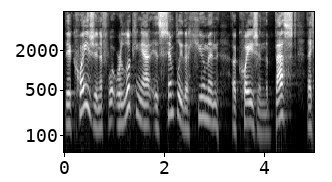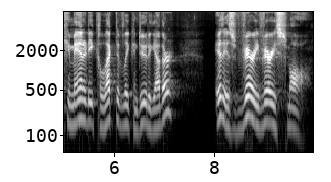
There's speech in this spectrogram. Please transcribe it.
The equation, if what we're looking at is simply the human equation, the best that humanity collectively can do together, it is very, very small.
